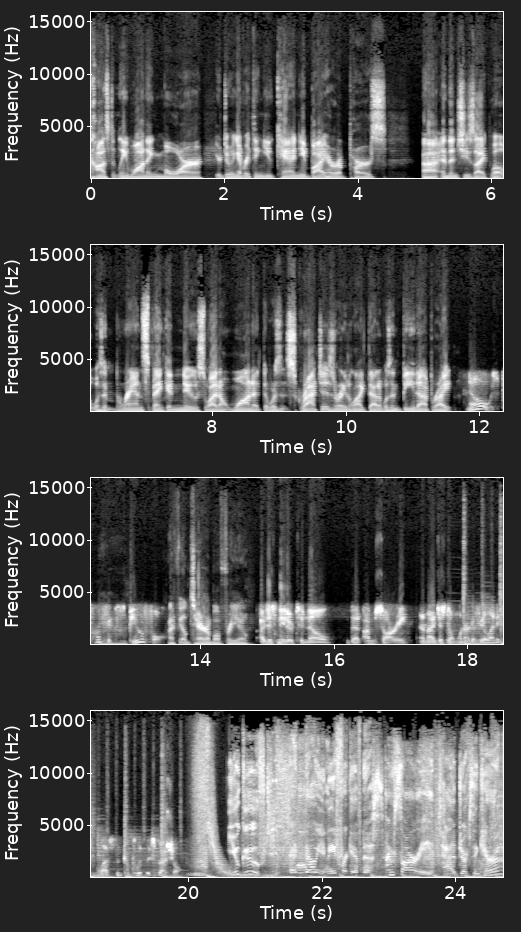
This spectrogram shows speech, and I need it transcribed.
constantly wanting more. You're doing everything you can. You buy her a purse. Uh, and then she's like, "Well, it wasn't brand spanking new, so I don't want it. There wasn't scratches or anything like that. It wasn't beat up, right? No, it's perfect. It's beautiful. I feel terrible for you. I just need her to know that I'm sorry, and I just don't want her to feel anything less than completely special. You goofed. And now you need forgiveness. I'm sorry. Tad, Drex, and Kara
